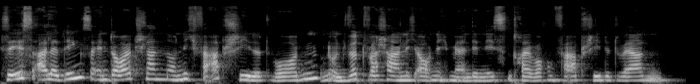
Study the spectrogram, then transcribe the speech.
Sie ist allerdings in Deutschland noch nicht verabschiedet worden und wird wahrscheinlich auch nicht mehr in den nächsten drei Wochen verabschiedet werden.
